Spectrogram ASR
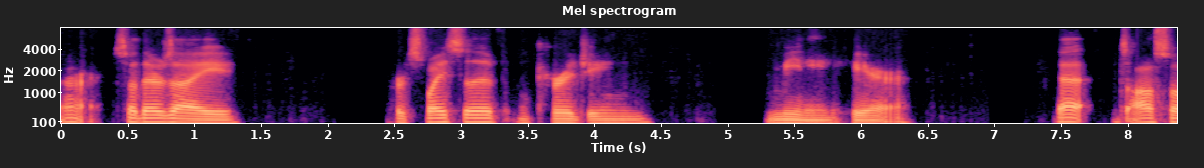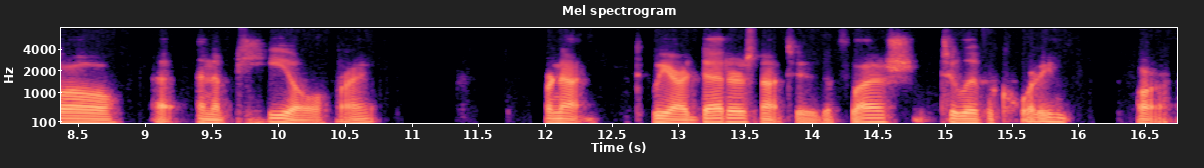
All right. So there's a persuasive, encouraging meaning here. That's also an appeal, right? We're not, we are debtors not to the flesh, to live according or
